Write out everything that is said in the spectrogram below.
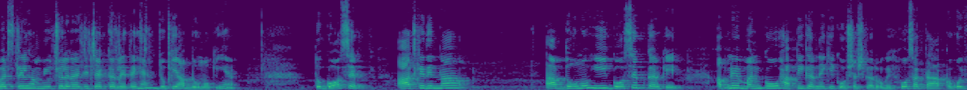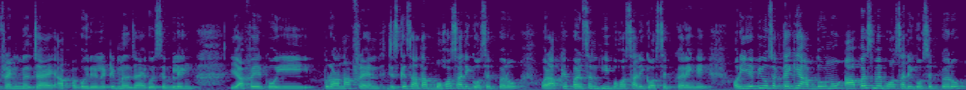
बट स्टिल हम म्यूचुअल एनर्जी चेक कर लेते हैं, जो कि आप दोनों की हैं। तो गॉसिप आज के दिन ना, आप दोनों ही गॉसिप करके अपने मन को हैप्पी करने की कोशिश करोगे। हो सकता है आपका कोई फ्रेंड मिल जाए, आपका कोई रिलेटिव मिल जाए, कोई सिबलिंग या फिर कोई पुराना फ्रेंड जिसके साथ आप बहुत सारी गॉसिप करो और आपके पर्सन भी बहुत सारी गॉसिप करेंगे। और ये भी हो सकता है कि आप दोनों आपस में बहुत सारी गॉसिप करो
